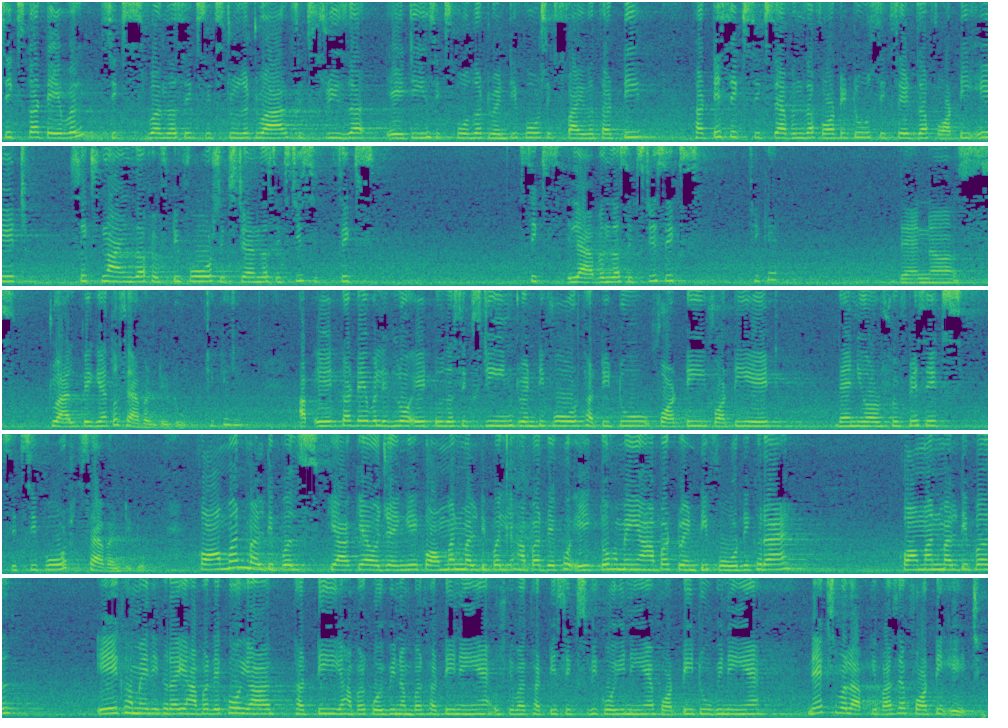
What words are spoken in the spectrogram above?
सिक्स का टेबल सिक्स वन जो सिक्स सिक्स टू जो ट्वेल्व सिक्स थ्री जो एटीन सिक्स फोर जो ट्वेंटी फोर सिक्स फाइव जो thirty thirty six six seven जो फोर्टी टू सिक्स एट जो फोर्टी एट सिक्स नाइन जो फिफ्टी फोर सिक्स टेन जो sixty six six eleven जो sixty six ठीक है? देन ट्वेल्व पे गया तो सेवेंटी टू ठीक है जी? आप एट का टेबल लिख लो eight two the sixteen twenty four thirty two forty forty eight then your fifty six sixty four seventy two common multiples क्या क्या हो जाएँगे? कॉमन मल्टीपल यहाँ पर देखो, एक तो हमें यहाँ पर ट्वेंटी फोर दिख रहा है। कॉमन मल्टीपल एक हमें दिख रहा है, यहाँ पर देखो यहाँ थर्टी, यहाँ पर कोई भी नंबर थर्टी नहीं है, उसके बाद थर्टी सिक्स भी कोई नहीं है, फोर्टी टू भी नहीं है। नेक्स्ट वाला आपके पास है फोर्टी एट।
